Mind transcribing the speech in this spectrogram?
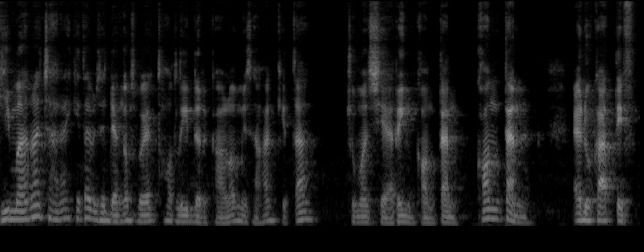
gimana caranya kita bisa dianggap sebagai thought leader kalau misalkan kita cuma sharing konten, konten edukatif,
